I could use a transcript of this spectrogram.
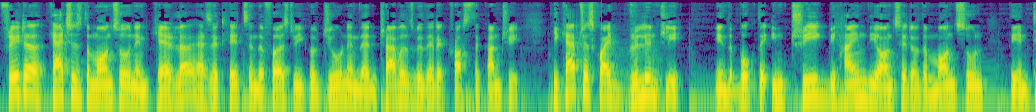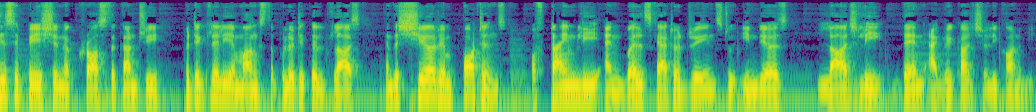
Frater catches the monsoon in Kerala as it hits in the first week of June and then travels with it across the country. He captures quite brilliantly in the book the intrigue behind the onset of the monsoon, the anticipation across the country, particularly amongst the political class, and the sheer importance of timely and well scattered rains to India's largely then agricultural economy.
